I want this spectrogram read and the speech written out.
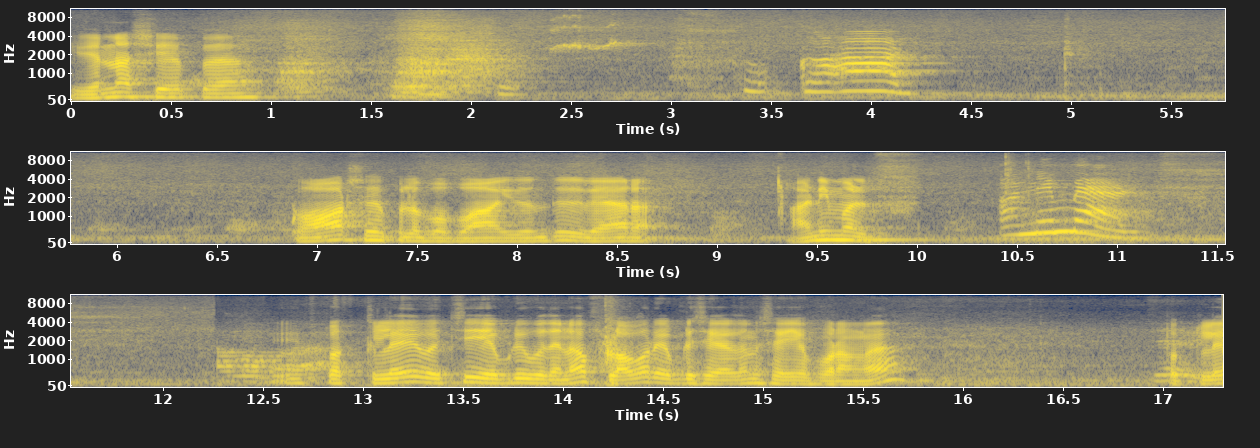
இது என்ன ஷேப்பு கார் ஷேப்பில் பாப்பா இது வந்து வேற. அனிமல்ஸ் இப்போ க்ளே வச்சு எப்படி பார்த்தீங்கன்னா ஃப்ளவர் எப்படி செய்யறதுன்னு செய்ய போகிறாங்க இப்போ க்ளே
